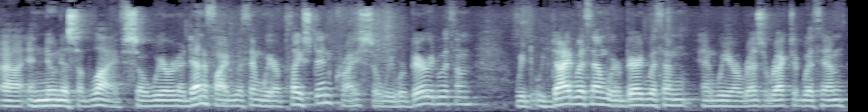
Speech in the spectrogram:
uh, in newness of life. So we are identified with him, we are placed in Christ, so we were buried with him, we, we died with him, we were buried with him, and we are resurrected with him.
